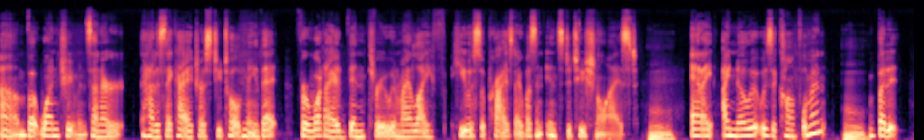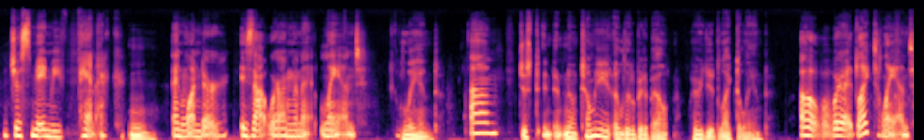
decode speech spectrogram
Um, but one treatment center had a psychiatrist who told me that for what I had been through in my life, he was surprised I wasn't institutionalized. And I, I know it was a compliment, but it just made me panic and wonder is that where I'm going to land? land. Um, just no tell me a little bit about where you'd like to land. Oh, where I'd like to land.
